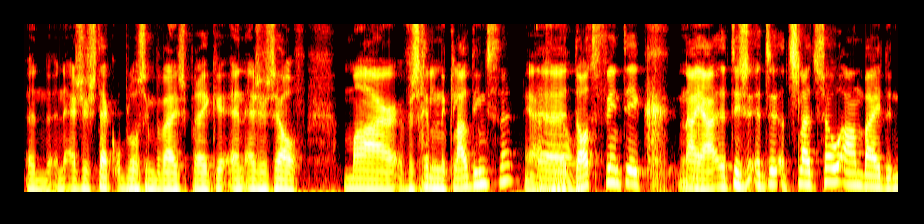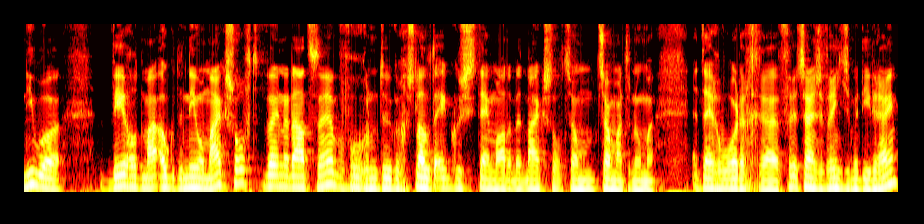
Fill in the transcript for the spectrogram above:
een, een Azure Stack oplossing bij wijze van spreken en Azure zelf, maar verschillende clouddiensten. Ja, Eh, dat vind ik, nou ja, het, is, het, het sluit zo aan bij de nieuwe wereld, maar ook de nieuwe Microsoft. We inderdaad, hè, we vroeger natuurlijk een gesloten ecosysteem hadden met Microsoft, zo, zo maar te noemen. En tegenwoordig eh, zijn ze vriendjes met iedereen.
